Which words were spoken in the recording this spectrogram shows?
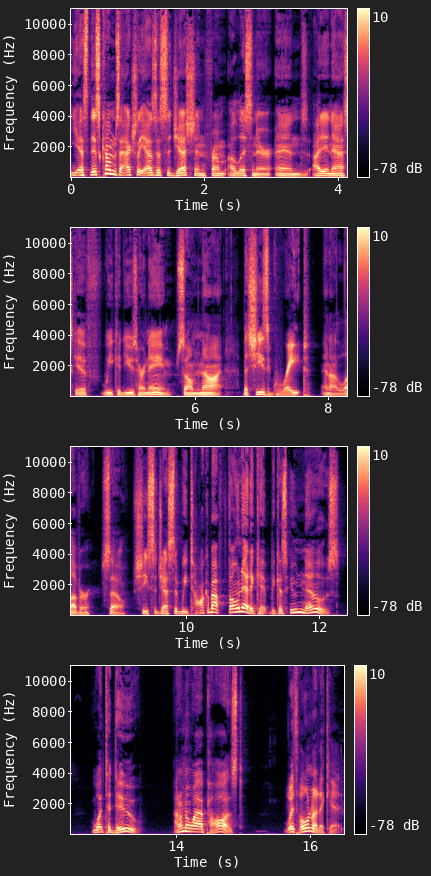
Yes, this comes actually as a suggestion from a listener, and I didn't ask if we could use her name, so I'm not. But she's great, and I love her. So she suggested we talk about phone etiquette because who knows what to do? I don't know why I paused. With phone etiquette.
